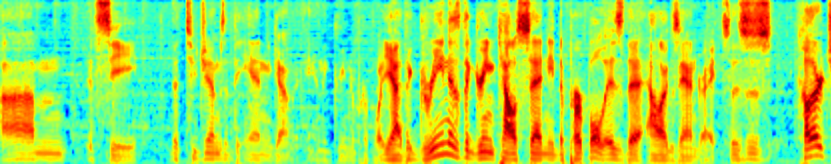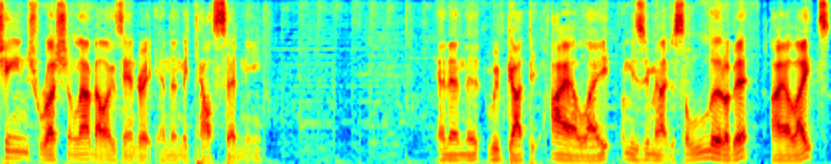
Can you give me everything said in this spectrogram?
Um, let's see. The two gems at the end got me, and the green and purple. Yeah, the green is the green chalcedony. The purple is the alexandrite. So this is color change Russian lab alexandrite, and then the chalcedony. And then the, we've got the iolite. Let me zoom out just a little bit. Iolite.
